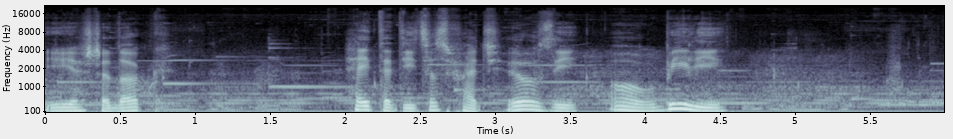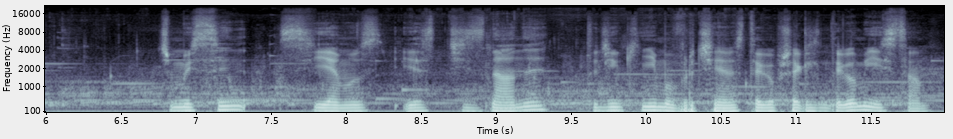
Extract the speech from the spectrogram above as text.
I jeszcze Doc. Hej Teddy, co słychać? Rosie, o, Billy. Czy mój syn Siemus jest ci znany? To dzięki niemu wróciłem z tego przeklętego miejsca.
